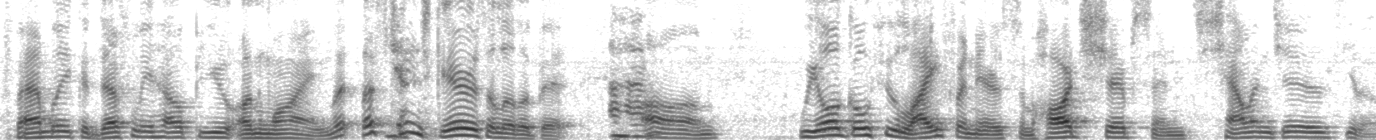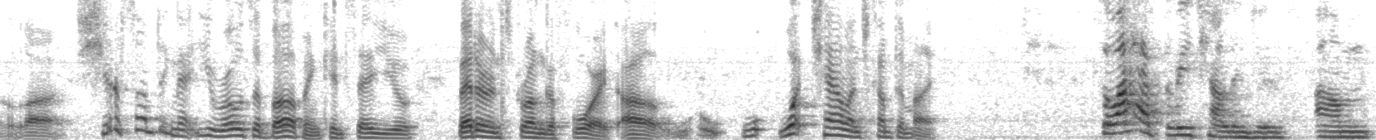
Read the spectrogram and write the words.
Family could definitely help you unwind. Let, us change yes. gears a little bit. Uh-huh. Um, we all go through life and there's some hardships and challenges. You know, uh, share something that you rose above and can say you're better and stronger for it. Uh, w- what challenge come to mind? So I have three challenges um,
